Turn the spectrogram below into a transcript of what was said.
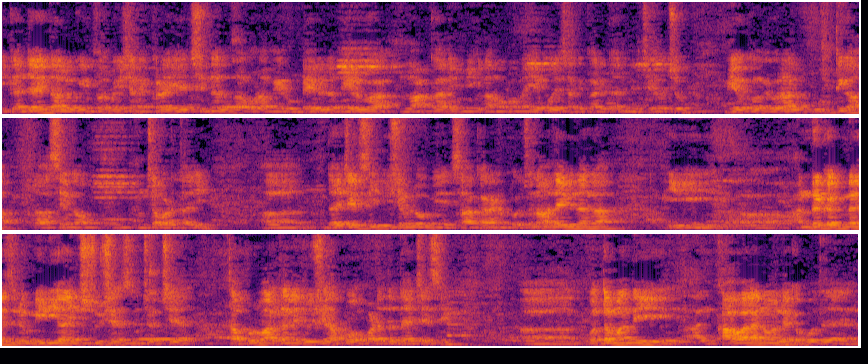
ఈ గంజాయి తాలూకు ఇన్ఫర్మేషన్ ఎక్కడ ఏ చిన్నదిగా కూడా మీరు నేరుగా నేరుగా నాకు కానీ మీకు నమ్మకం ఉన్న ఏ పోలీస్ అధికారి కానీ మీరు చేయొచ్చు. మీ యొక్క వివరాలు పూర్తిగా రహస్యంగా ఉంచబడతాయి. దయచేసి ఈ విషయంలో మీ సహకారాన్ని కోరుచున్నాం. అదేవిధంగా ఈ అన్రికగ్నైజ్డ్ మీడియా ఇన్స్టిట్యూషన్స్ నుంచి వచ్చే తప్పుడు వార్తల్ని చూసి అపోహపడద్దు దయచేసి. ఆ, కొంతమంది అది కావాలనో లేకపోతే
